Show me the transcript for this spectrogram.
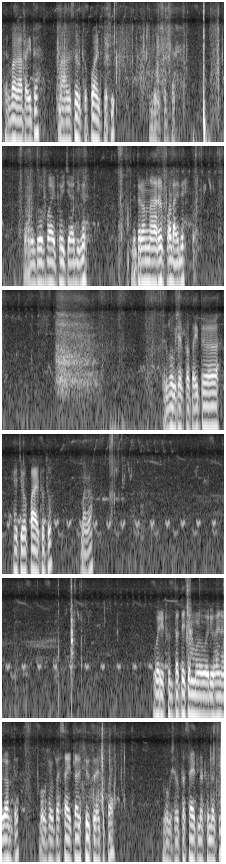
तर बघा आता इथं माझं सरतो पॉईंटपाशी बघू शकता. जोर दोन पॉईंट व्हायच्या आधी घर. मित्रांनो नारळ पडायले. तर बघू शकता आता इथं ह्याच्यावर पाय ठेवतो बघा. वरी ठेवता त्याच्यामुळं वरी व्हायला घालतं बघू शकता साईडला ठेवतो ह्याचं पाय. बघू शकता साईडला ठेवलं की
